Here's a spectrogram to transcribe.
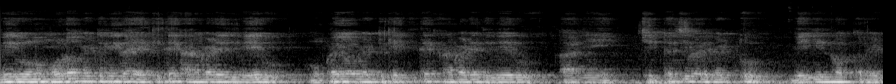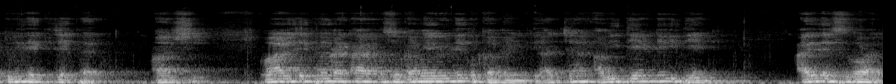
మీరు మూడో మెట్టు మీద ఎక్కితే కనబడేది వేరు. ముప్పయో మెట్టుకి ఎక్కితే కనబడేది వేరు. కానీ చిట్ట చివరి మెట్టు వెయ్యిన్న ఒక్క మెట్టు మీద ఎక్కి చెప్పారు మహర్షి వాళ్ళు చెప్పిన ప్రకారం సుఖమేమిటి దుఃఖమేమిటి అజ్ఞా అవిద్య ఏంటి విద్య ఏంటి అది తెలుసుకోవాలి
